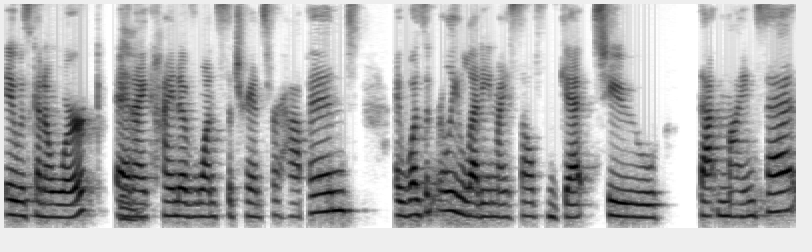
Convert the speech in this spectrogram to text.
it was going to work and yeah. i kind of once the transfer happened i wasn't really letting myself get to that mindset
